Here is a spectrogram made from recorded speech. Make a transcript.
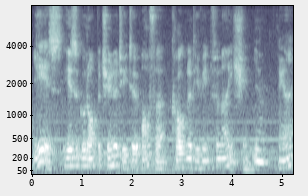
yes, here's a good opportunity to offer cognitive information. Yeah. You know,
